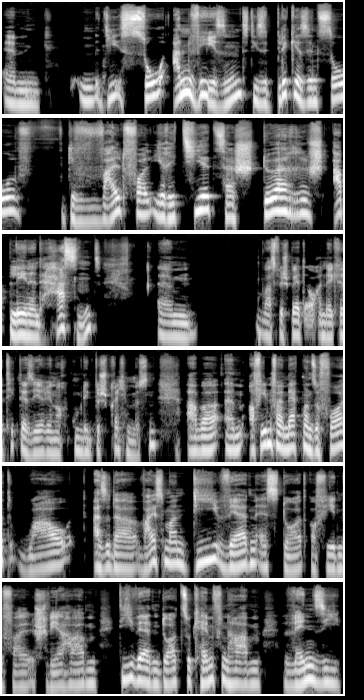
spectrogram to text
ähm, die ist so anwesend, diese Blicke sind so gewaltvoll, irritiert, zerstörerisch, ablehnend, hassend, ähm, was wir später auch in der Kritik der Serie noch unbedingt besprechen müssen. Aber ähm, auf jeden Fall merkt man sofort, wow, also da weiß man, die werden es dort auf jeden Fall schwer haben. Die werden dort zu kämpfen haben, wenn sie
